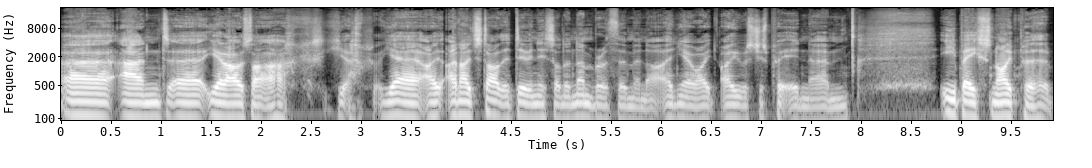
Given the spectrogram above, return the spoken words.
Uh, and uh, yeah, I was like, oh, yeah, yeah. I and I started doing this on a number of them, and, I, and you know, I, I was just putting um, eBay sniper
